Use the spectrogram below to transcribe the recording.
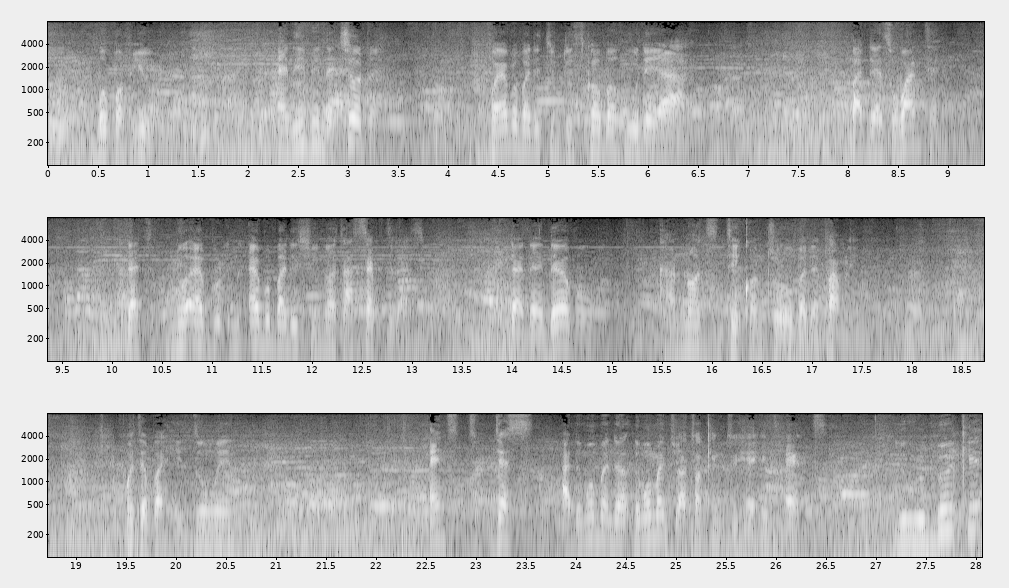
to both of you and even the children for everybody to discover who they are. But there's one thing that no, every, everybody should not accept that, that the devil cannot take control over the family. Whatever he's doing, and just at the moment, the, the moment you are talking to her, it ends. You rebuke it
